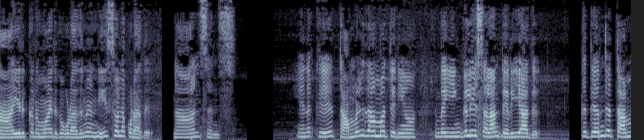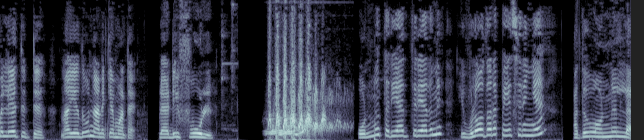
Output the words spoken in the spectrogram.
நான் இருக்கணுமா இருக்கக்கூடாதுன்னு நீ சொல்லக்கூடாது. நான் சென்ஸ் எனக்கு தமிழ் தாமா தெரியும். இந்த இங்கிலீஷ் எல்லாம் தெரியாது. எனக்கு தெரிஞ்ச தமிழே திட்டு. நான் எதுவும் நினைக்க மாட்டேன். பிளடி ஃபூல் ஒன்றும் தெரியாது தெரியாதுன்னு இவ்வளவு தூரம் பேசுறீங்க? அது ஒண்ணும் இல்ல.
